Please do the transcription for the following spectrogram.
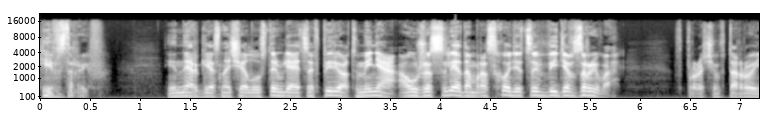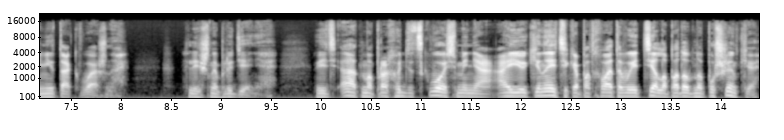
И взрыв. Энергия сначала устремляется вперед в меня, а уже следом расходится в виде взрыва. Впрочем, второе не так важно. Лишь наблюдение. Ведь атма проходит сквозь меня, а ее кинетика подхватывает тело подобно пушинке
